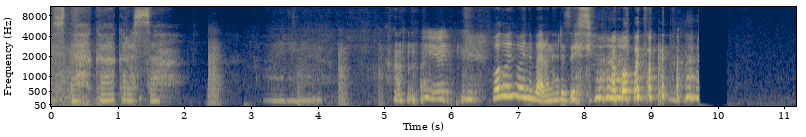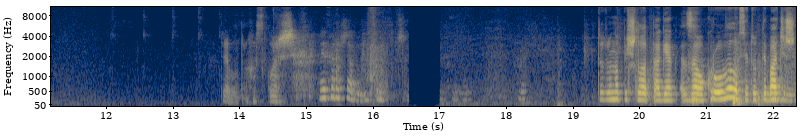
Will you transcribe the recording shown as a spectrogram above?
Ось така краса. Голову твою не беру, не гризись. Голову твою не беру. Треба було трохи скорше. Тут воно пішло так, як заокруглилося. Тут ти бачиш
